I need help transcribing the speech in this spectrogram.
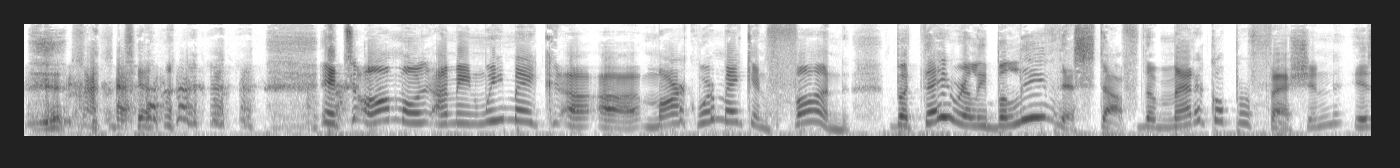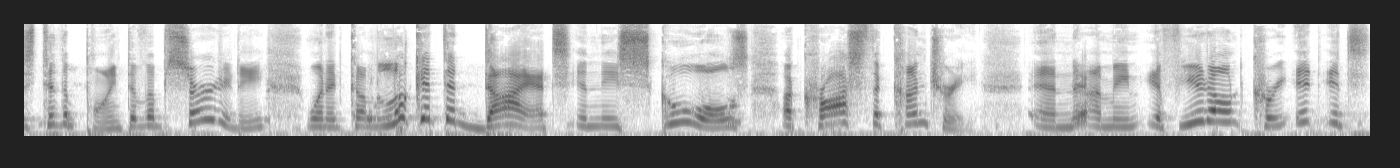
it's almost. I mean, we make uh, uh, Mark. We're making fun, but they really believe this stuff. The medical profession is to the point of absurdity when it comes. Look at the diets in these schools across the country, and I mean, if you don't create, it, it's.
